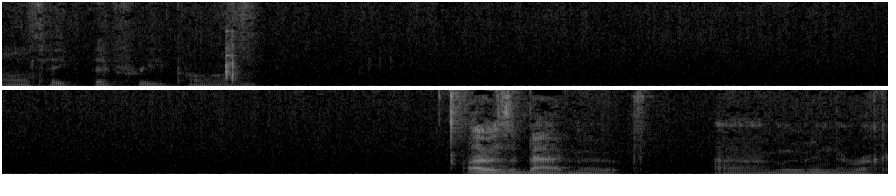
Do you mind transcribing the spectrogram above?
I'll take the free pawn. That was a bad move, uh, moving the rook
